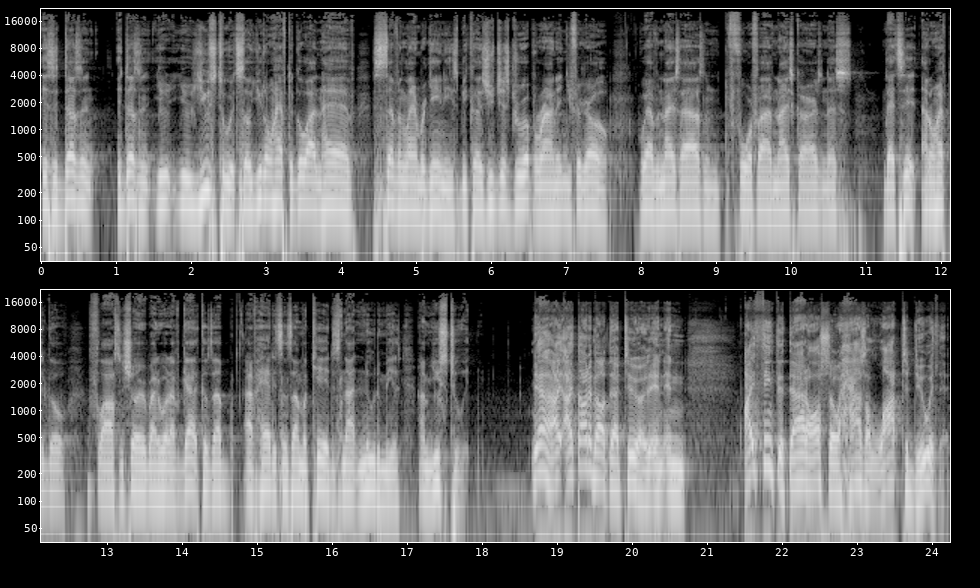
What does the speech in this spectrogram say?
is it doesn't it doesn't you you're used to it so you don't have to go out and have seven Lamborghinis because you just grew up around it and you figure oh we have a nice house and four or five nice cars and that's that's it I don't have to go floss and show everybody what I've got because I've I've had it since I'm a kid it's not new to me I'm used to it Yeah, I, I thought about that too, uh, and and I think that that also has a lot to do with it.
